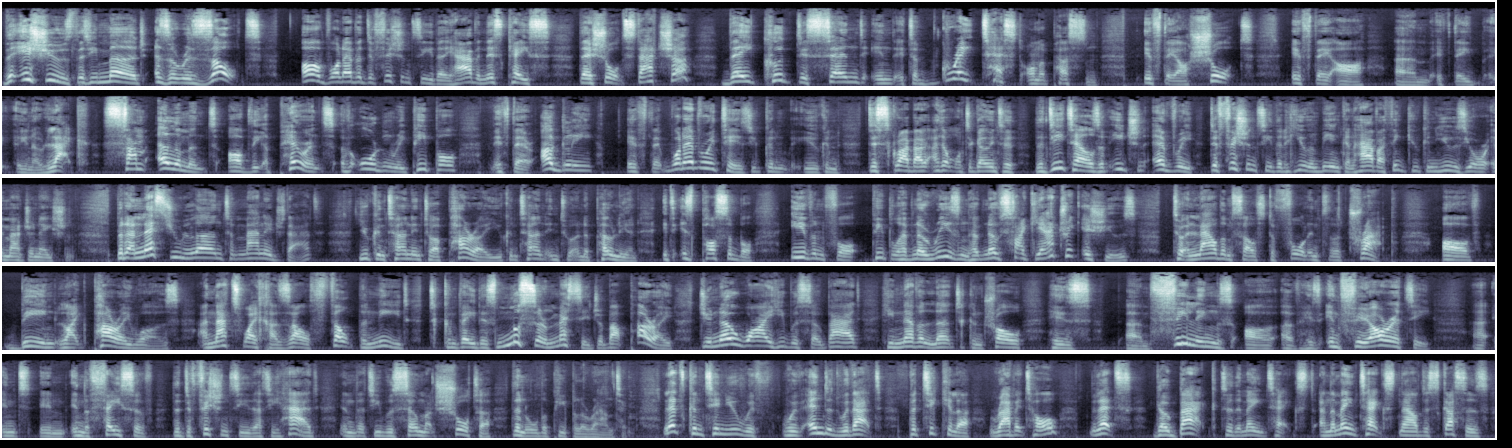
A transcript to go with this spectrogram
the issues that emerge as a result of whatever deficiency they have, in this case, their short stature, they could descend in. It's a great test on a person if they are short, if they are um, if they you know lack some element of the appearance of ordinary people, if they're ugly, if the, whatever it is you can you can describe I, I don't want to go into the details of each and every deficiency that a human being can have. I think you can use your imagination. But unless you learn to manage that you can turn into a para you can turn into a napoleon. It is possible even for people who have no reason have no psychiatric issues to allow themselves to fall into the trap of being like Parai was, and that's why Chazal felt the need to convey this Musar message about Parai. Do you know why he was so bad? He never learnt to control his um, feelings of, of, his inferiority uh, in, in, in the face of the deficiency that he had, in that he was so much shorter than all the people around him. Let's continue with, we've ended with that particular rabbit hole. Let's go back to the main text. And the main text now discusses,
